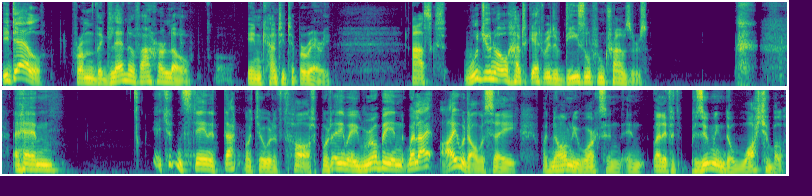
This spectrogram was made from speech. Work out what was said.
Edel from the Glen of Aherlow in County Tipperary asks would you know how to get rid of diesel from trousers? Um, it shouldn't stain it that much, I would have thought. But anyway, rubbing. Well, I, I would always say what normally works in, in well, if it's presuming the washable,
